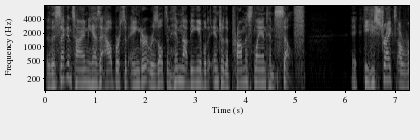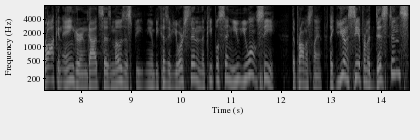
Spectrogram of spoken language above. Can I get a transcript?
The second time he has an outburst of anger, it results in him not being able to enter the promised land himself. He, he strikes a rock in anger, and God says, Moses, you know, because of your sin and the people's sin, you, you won't see the promised land. Like you're going to see it from a distance.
